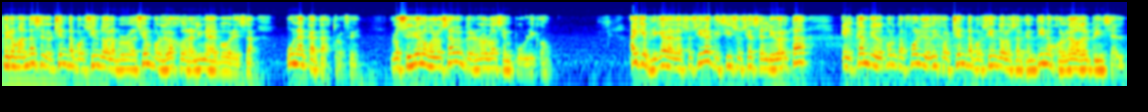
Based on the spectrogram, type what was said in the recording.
pero mandás el 80% de la población por debajo de la línea de pobreza. Una catástrofe. Los ideólogos lo saben, pero no lo hacen público. Hay que explicar a la sociedad que si eso se hace en libertad, el cambio de portafolio deja 80% de los argentinos colgados del pincel.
